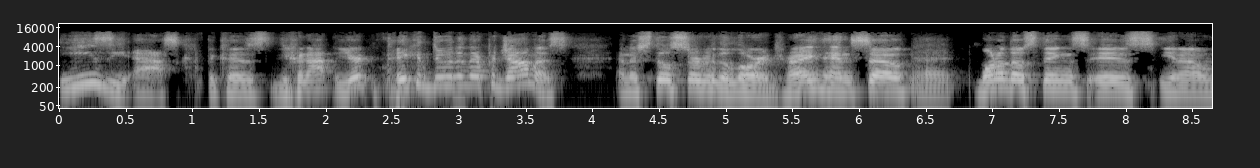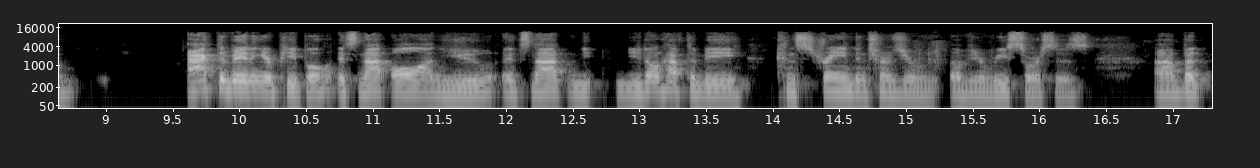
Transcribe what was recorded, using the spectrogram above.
easy ask because you're not you're they can do it in their pajamas and they're still serving the lord right? And so right. one of those things is you know activating your people it's not all on you. It's not you don't have to be constrained in terms of your, of your resources. Uh, but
